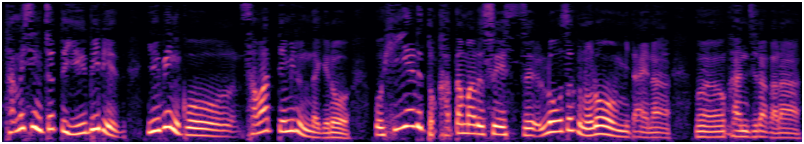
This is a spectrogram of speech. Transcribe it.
ーん、試しにちょっと指で、指にこう、触ってみるんだけど、冷えると固まる性質、ろうそくのローみたいな、うん、感じだから、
